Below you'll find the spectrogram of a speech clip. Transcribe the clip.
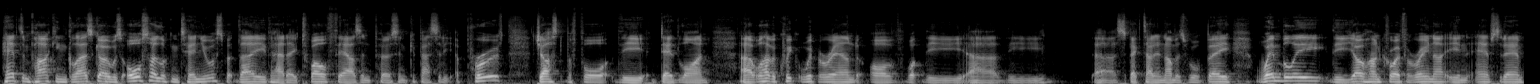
Hampden Park in Glasgow was also looking tenuous, but they've had a 12,000 person capacity approved just before the deadline. Uh, we'll have a quick whip around of what the uh, the uh, spectator numbers will be. Wembley, the Johan Cruyff Arena in Amsterdam,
